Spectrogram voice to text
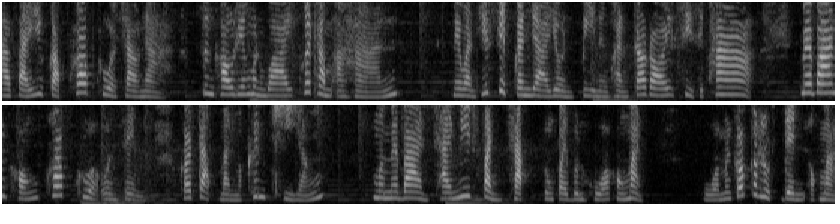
อาศัยอยู่กับครอบครัวชาวนา ซึ่งเขาเลี้ยงมันไว้เพื่อทำอาหาร ในวันที่ 10 กันยายนปี 1945 แม่บ้านของครอบครัวโอนเซนก็จับมันมาขึ้นเขียง เมื่อแม่บ้านใช้มีดฟันฉับลงไปบนหัวของมัน หัวมันก็กระหลุดเด่นออกมา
